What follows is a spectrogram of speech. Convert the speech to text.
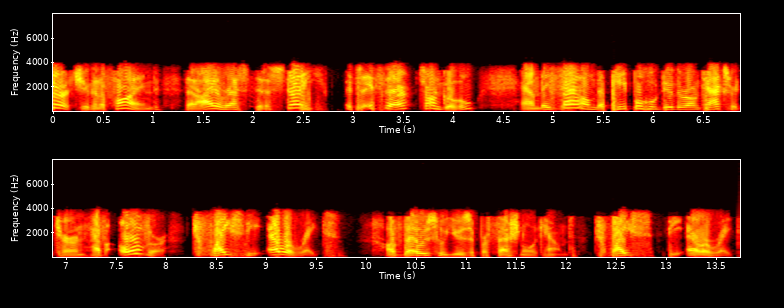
search, you're going to find that IRS did a study. It's it's there. It's on Google, and they found that people who do their own tax return have over twice the error rate of those who use a professional accountant. Twice the error rate,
